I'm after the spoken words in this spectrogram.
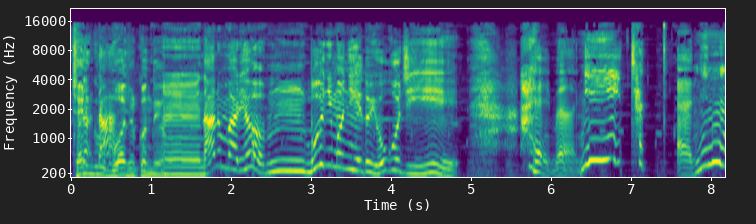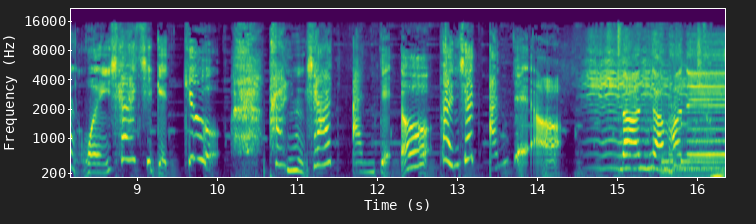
재능 기부 나- 나- 뭐 하실 건데요? 에, 나는 말이요, 음, 뭐니 뭐니 해도 요거지. 할머니, 첫 아는 원샷이겠죠? 반샷 안 돼요. 반샷 안 돼요. 난감하네.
